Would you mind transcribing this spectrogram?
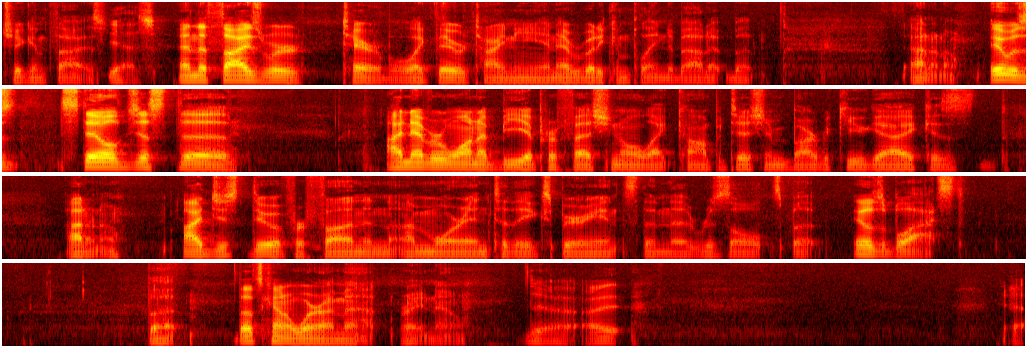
chicken thighs. yes. And the thighs were terrible. Like they were tiny and everybody complained about it, but I don't know. It was still just the I never want to be a professional like competition barbecue guy cuz I don't know. I just do it for fun and I'm more into the experience than the results, but it was a blast. But that's kind of where I'm at right now. Yeah, I. Yeah,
